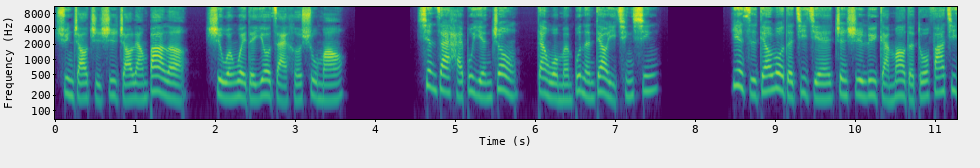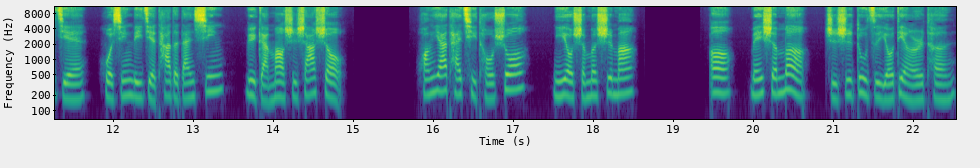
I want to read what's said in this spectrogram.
训爪只是着凉罢了，是文尾的幼崽和鼠毛。现在还不严重，但我们不能掉以轻心。”叶子凋落的季节正是绿感冒的多发季节。火星理解他的担心，绿感冒是杀手。黄牙抬起头说：“你有什么事吗？”“哦，没什么，只是肚子有点儿疼。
